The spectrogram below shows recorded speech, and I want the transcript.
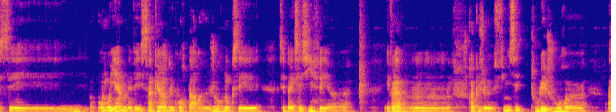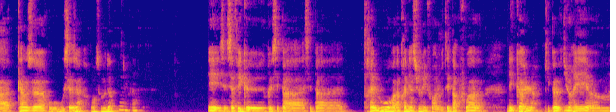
c'est. En moyenne, on avait cinq heures de cours par jour, donc c'est pas excessif, et et voilà, je crois que je finissais tous les jours euh, à 15h ou, 16h, grosso modo. Et ça fait que, que c'est pas, pas très lourd. Après, bien sûr, il faut rajouter parfois euh, l'école qui peuvent durer euh,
